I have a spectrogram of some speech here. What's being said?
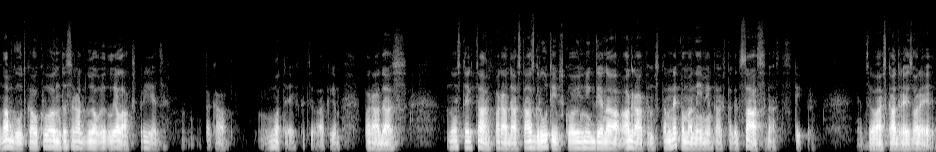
un apgūt kaut ko, un tas rada vēl lielāku spriedzi. Noteikti, ka cilvēkiem parādās, nu, teiktu, tā, parādās tās grūtības, ko viņi ikdienā agrāk pirms tam nepamanīja. Vienkārši tagad sāsinās tas stipri. Ja cilvēks kādreiz varēja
